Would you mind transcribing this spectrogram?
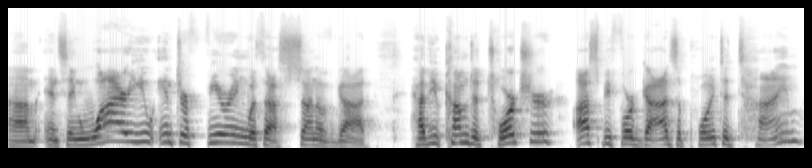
um, and saying, Why are you interfering with us, Son of God? Have you come to torture us before God's appointed time?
